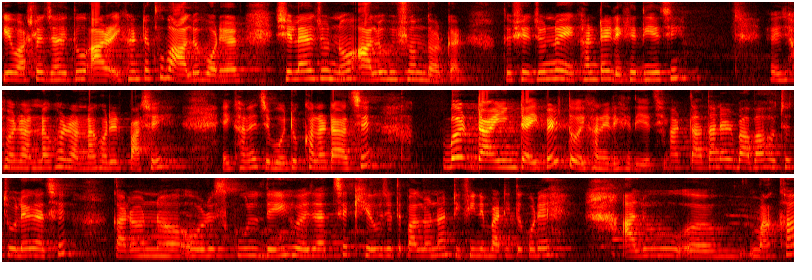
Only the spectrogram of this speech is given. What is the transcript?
কেউ আসলে যেহেতু, আর এখানটা খুব আলো পড়ে, আর সেলাইয়ের জন্য আলো ভীষণ দরকার। তো সেজন্য এখানটায় রেখে দিয়েছি। এই যে আমার রান্নাঘর, রান্নাঘরের পাশেই। এখানে যে বৈঠকখানাটা আছে বাট ডাইনিং টাইপের তো এখানে রেখে দিয়েছি। আর তাতানের বাবা হচ্ছে চলে গেছে, কারণ ওর স্কুল দেরি হয়ে যাচ্ছে, খেয়েও যেতে পারল না, টিফিনে বাটিতে করে আলু মাখা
